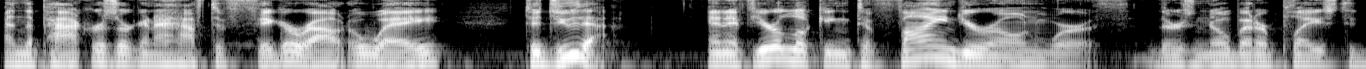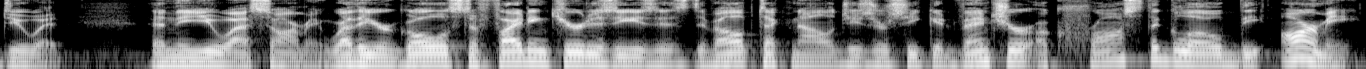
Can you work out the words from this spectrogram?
And the Packers are going to have to figure out a way to do that. And if you're looking to find your own worth, there's no better place to do it than the U.S. Army. Whether your goal is to fight and cure diseases, develop technologies, or seek adventure across the globe, the Army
